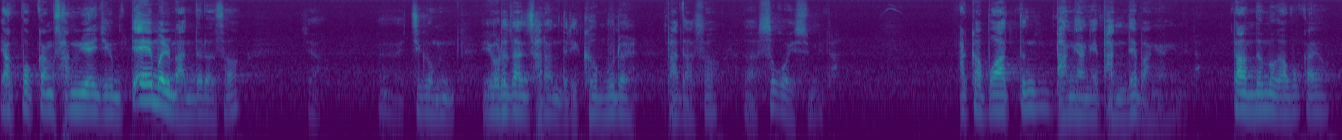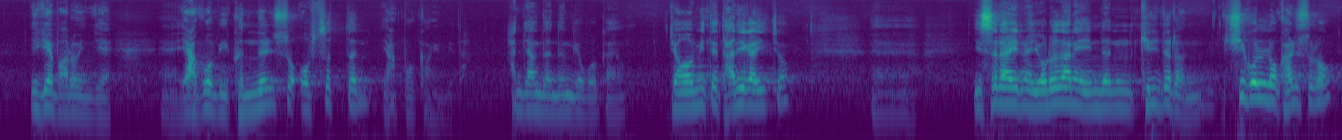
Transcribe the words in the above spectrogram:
약복강 상류에 지금 댐을 만들어서 어, 지금 요르단 사람들이 그 물을 받아서 어, 쓰고 있습니다. 아까 보았던 방향의 반대 방향입니다. 다음 넘어가 볼까요? 이게 바로 이제 야곱이 건널 수 없었던 약복강입니다. 한 장 더 넘겨 볼까요? 저 밑에 다리가 있죠? 이스라엘이나 요르단에 있는 길들은 시골로 갈수록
